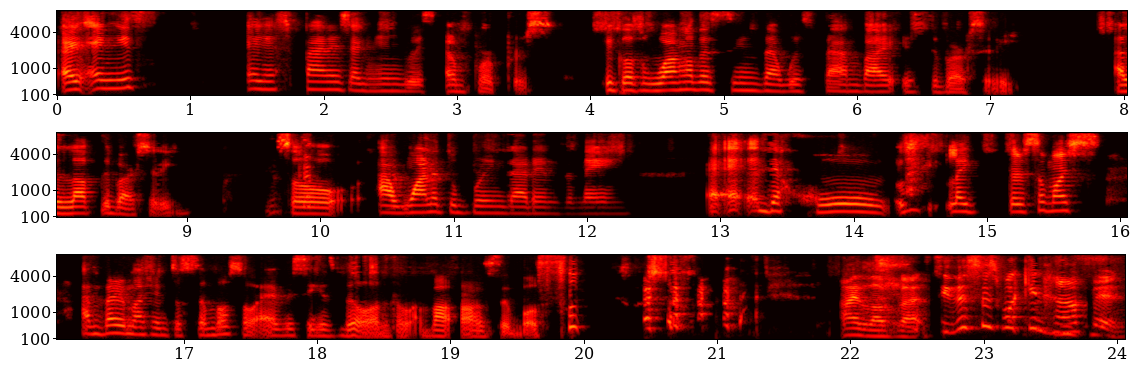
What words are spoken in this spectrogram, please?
And, and it's in Spanish and English on purpose because one of the things that we stand by is diversity. I love diversity. So I wanted to bring that in the name. And the whole like like there's so much I'm very much into symbols, so everything is built about our symbols. I love that. See, this is what can happen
